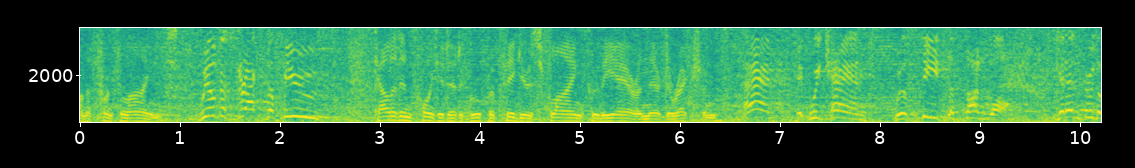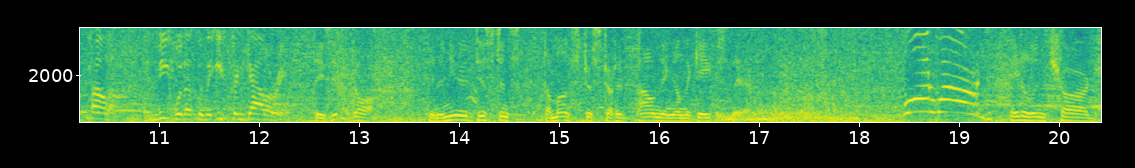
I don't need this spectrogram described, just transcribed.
on the front lines. We'll distract the fused! Kaladin pointed at a group of figures flying through the air in their direction. And, if we can, we'll seize the Sunwalk, get in through the palace, and meet with us in the Eastern Gallery. They zipped off. In the near distance, the monster started pounding on the gates there. Forward! Adolin charged,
